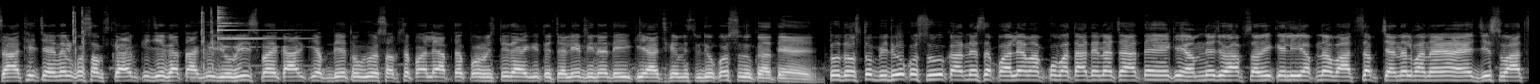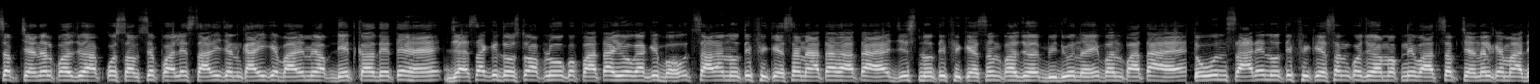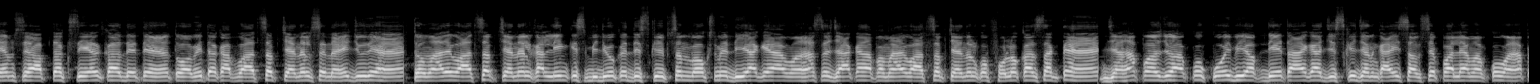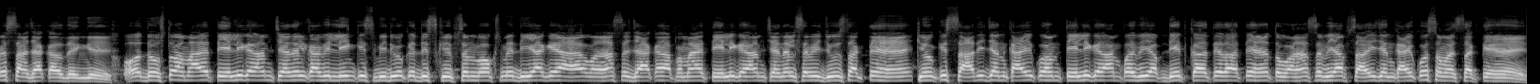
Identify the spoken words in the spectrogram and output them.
साथ ही चैनल को सब्सक्राइब कीजिएगा, ताकि जो भी इस प्रकार की अपडेट होगी वो सबसे पहले आप तक पहुँचती रहेगी। तो चलिए, बिना देरी की आज के हम इस वीडियो को शुरू करते हैं। तो दोस्तों, वीडियो को शुरू करने से पहले हम आपको बता देना चाहते हैं कि हमने जो आप सभी के लिए अपना व्हाट्सअप चैनल बनाया है, जिस व्हाट्सअप चैनल पर जो आपको सबसे पहले सारी जानकारी के बारे में अपडेट कर देते हैं। जैसा कि दोस्तों आप लोगों को पता ही होगा कि बहुत सारा नोटिफिकेशन आता रहता है, जिस नोटिफिकेशन पर जो है वीडियो नहीं बन पाता है तो उन सारे नोटिफिकेशन को जो हम अपने व्हाट्सअप चैनल के माध्यम से आप तक शेयर कर देते हैं। तो अभी तक आप व्हाट्सअप चैनल से नहीं जुड़े हैं तो हमारे व्हाट्सअप चैनल का लिंक इस वीडियो के डिस्क्रिप्शन बॉक्स में दिया गया है। वहाँ से जाकर आप हमारे व्हाट्सअप चैनल को फॉलो कर सकते हैं। जहाँ पर जो आपको कोई भी अपडेट आएगा, जिसकी जानकारी सबसे पहले हम आपको वहाँ पे साझा कर देंगे। और दोस्तों, हमारे टेलीग्राम चैनल का भी लिंक इस वीडियो के डिस्क्रिप्शन बॉक्स में दिया गया है। वहाँ से जाकर आप हमारे टेलीग्राम चैनल से भी जुड़ सकते हैं। क्योंकि सारी जानकारी को हम टेलीग्राम पर भी अपडेट करते रहते हैं तो वहाँ से भी आप सारी जानकारी को समझ सकते हैं।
